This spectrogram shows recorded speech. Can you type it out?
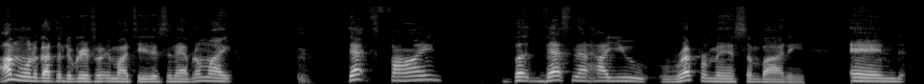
I'm the one who got the degree from MIT, this and that. But I'm like, that's fine but that's not how you reprimand somebody. And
